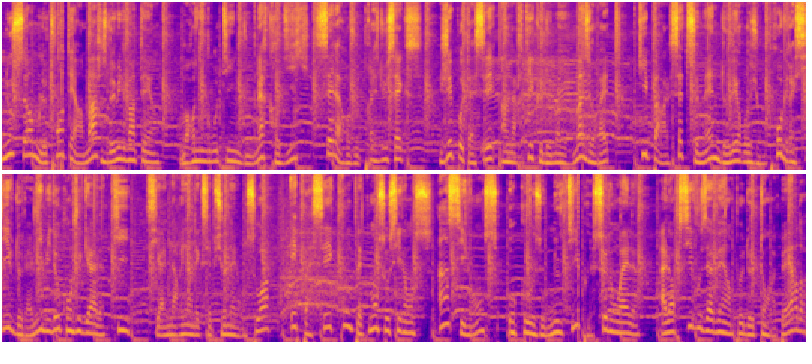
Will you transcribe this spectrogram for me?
Nous sommes le 31 mars 2021. Morning routine du mercredi, c'est la revue de presse du sexe. J'ai potassé un article de Maya Mazorette qui parle cette semaine de l'érosion progressive de la libido conjugale, qui, si elle n'a rien d'exceptionnel en soi, est passée complètement sous silence. Un silence aux causes multiples selon elle. Alors si vous avez un peu de temps à perdre,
